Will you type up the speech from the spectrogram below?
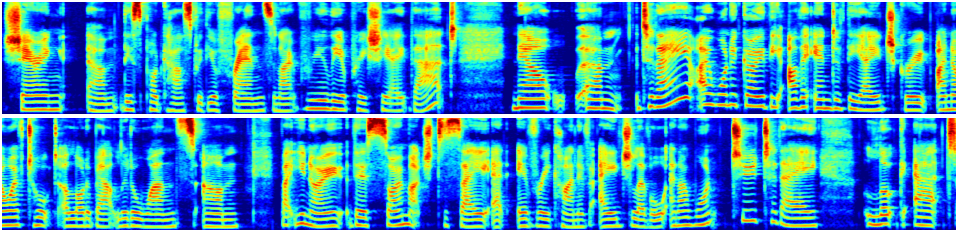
sharing um, this podcast with your friends, and I really appreciate that. Now, um, today I want to go the other end of the age group. I know I've talked a lot about little ones, um, but you know, there's so much to say at every kind of age level. And I want to today look at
